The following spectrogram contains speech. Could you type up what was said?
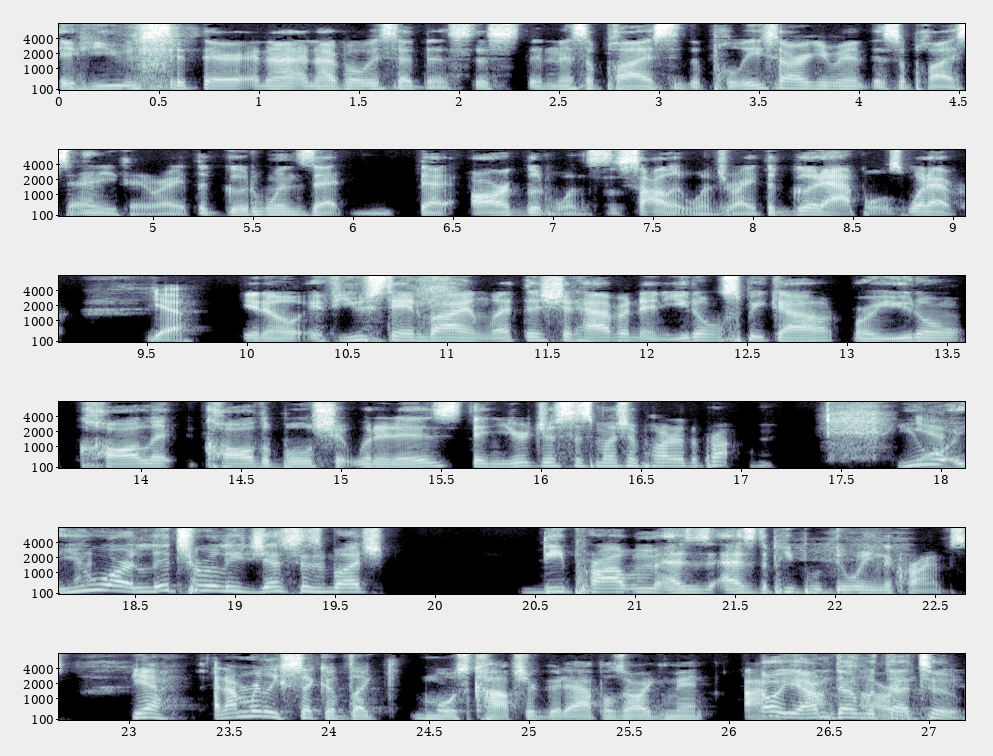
if you sit there and I, and I've always said this, this and this applies to the police argument, this applies to anything, right? The good ones that that are good ones, the solid ones, right? The good apples, whatever. Yeah. You know, if you stand by and let this shit happen and you don't speak out or you don't call it call the bullshit what it is, then you're just as much a part of the problem. You Yeah. you are literally just as much the problem as as the people doing the crimes. Yeah, and I'm really sick of like most cops are good apples argument. I'm, oh yeah, I'm, done with that too.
